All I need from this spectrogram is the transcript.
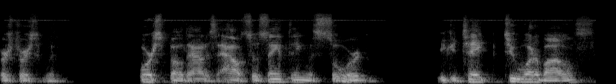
first person with horse spelled out is out. So same thing with sword. You could take two water bottles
